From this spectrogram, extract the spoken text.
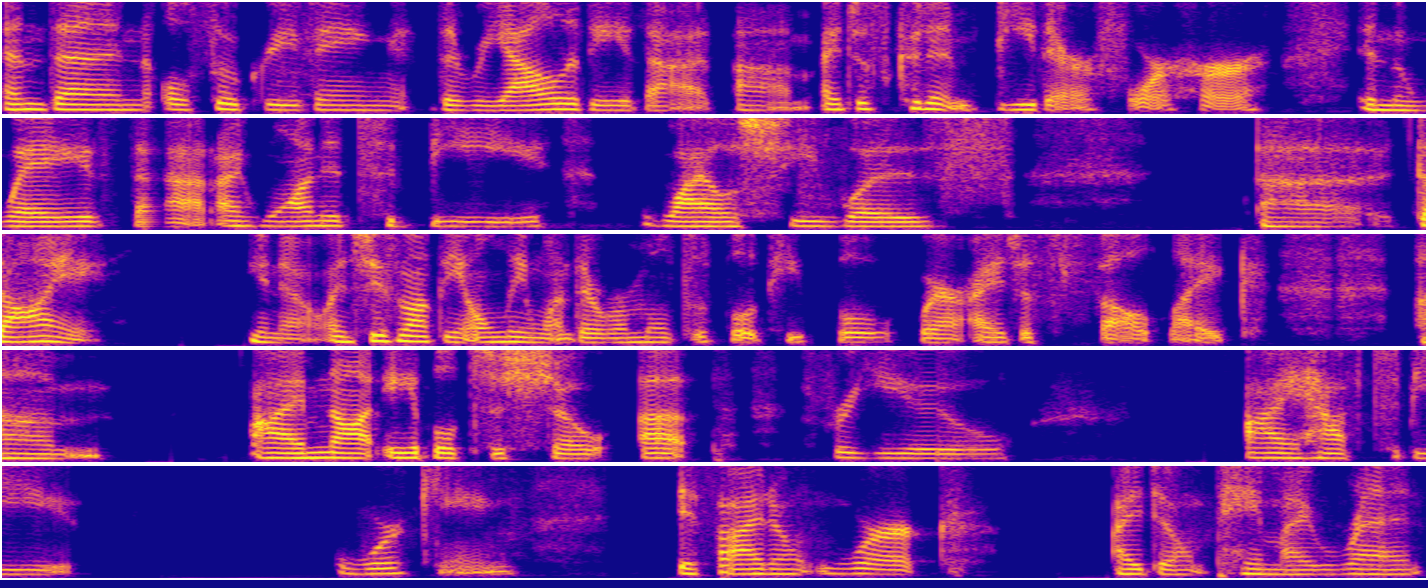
And then also grieving the reality that um, I just couldn't be there for her in the way that I wanted to be while she was uh, dying you know and she's not the only one. There were multiple people where i just felt like um, i'm not able to show up for you. I have to be working. If i don't work i don't pay my rent.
